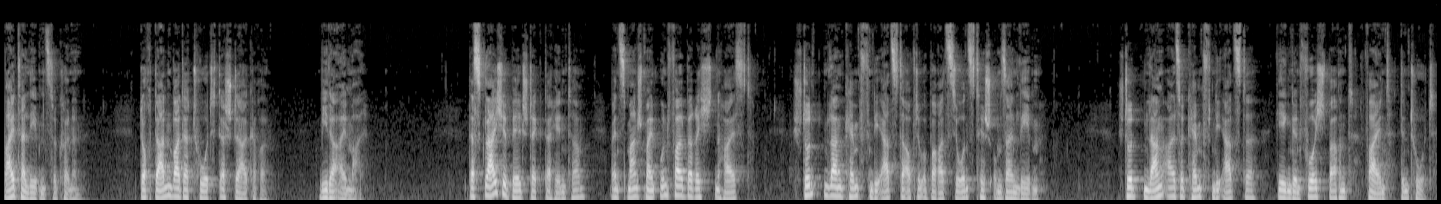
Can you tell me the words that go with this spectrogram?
weiterleben zu können. Doch dann war der Tod der Stärkere. Wieder einmal. Das gleiche Bild steckt dahinter, wenn es manchmal in Unfallberichten heißt, stundenlang kämpfen die Ärzte auf dem Operationstisch um sein Leben. Stundenlang also kämpften die Ärzte gegen den furchtbaren Feind, den Tod.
